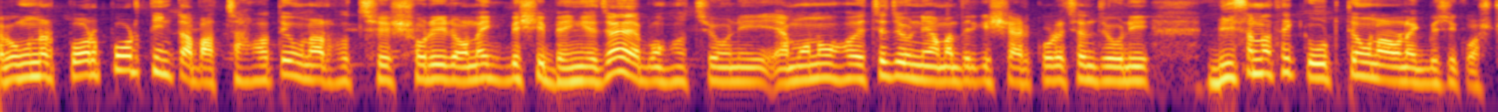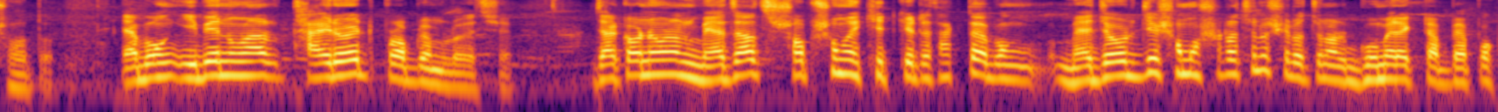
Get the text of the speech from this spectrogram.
এবং ওনার পরপর তিনটা বাচ্চা হতে ওনার হচ্ছে শরীর অনেক বেশি ভেঙে যায় এবং হচ্ছে উনি, এমনও হয়েছে যে উনি আমাদেরকে শেয়ার করেছেন যে উনি বিছানা থেকে উঠতে ওনার অনেক বেশি কষ্ট হতো। এবং ইভেন ওনার থাইরয়েড প্রবলেম রয়েছে। যার কারণে ওনার মেজাজ সবসময় খিটকেটে থাকতো এবং মেজর যে সমস্যাটা ছিল সেটা হচ্ছে ওনার ঘুমের একটা ব্যাপক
